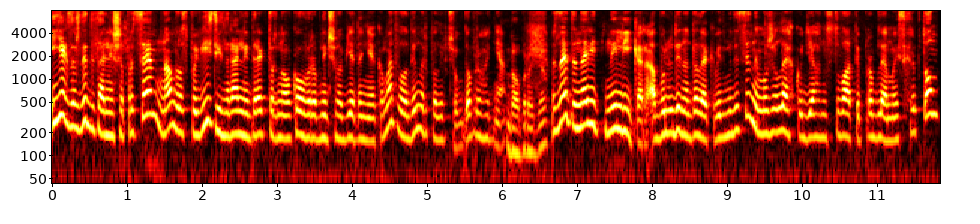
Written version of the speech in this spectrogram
І як завжди, детальніше про це нам розповість генеральний директор науково-виробничого об'єднання «Екомет» Володимир Пилипчук. Доброго дня. Доброго дня. Ви знаєте, навіть не лікар або людина далека від медицини може легко діагностувати проблеми із хребтом,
